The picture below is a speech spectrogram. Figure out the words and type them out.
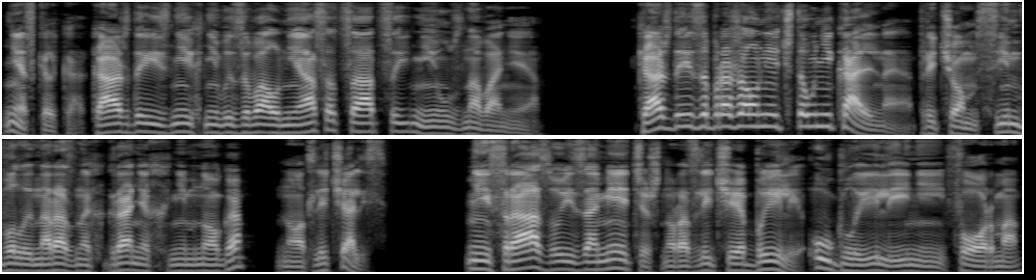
Несколько. Каждый из них не вызывал ни ассоциаций, ни узнавания. Каждый изображал нечто уникальное, причем символы на разных гранях немного, но отличались. Не сразу и заметишь, но различия были. Углы, линии, форма.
